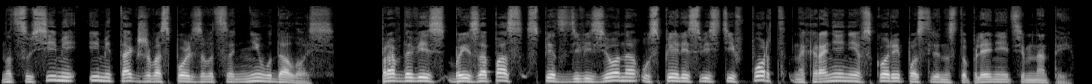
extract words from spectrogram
на Цусиме ими также воспользоваться не удалось. Правда, весь боезапас спецдивизиона успели свести в порт на хранение вскоре после наступления темноты.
